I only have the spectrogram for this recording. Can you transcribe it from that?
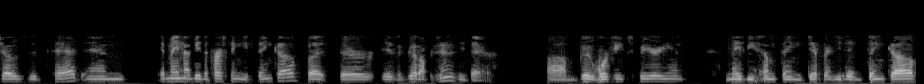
shows its head, and it may not be the first thing you think of, but there is a good opportunity there. Um, good work experience, maybe something different you didn't think of,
